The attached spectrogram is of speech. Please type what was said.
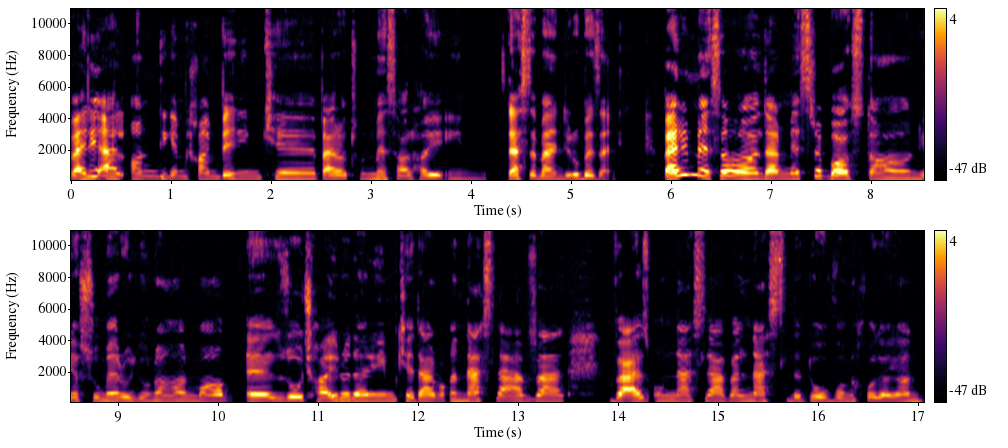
ولی الان دیگه می‌خوایم بریم که براتون مثال های این دستبندی رو بزنیم. برای مثال در مصر باستان یا سومر و یونان ما زوجهایی رو داریم که در واقع نسل اول و از اون نسل اول نسل دوم خدایان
